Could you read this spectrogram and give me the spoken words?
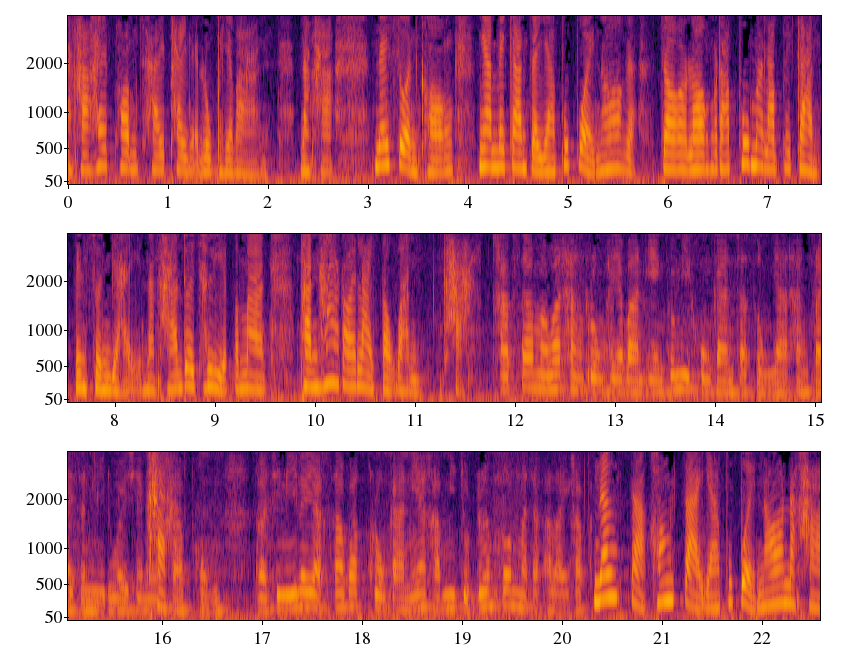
นะคะ ให้พร้อมใช้ภายในโรงพยาบาลนะคะ ในส่วนของงานบริการจ่ายยาผู้ป่วยนอกอะจะรองรับผู้มารับบริการเป็นส่วนใหญ่นะคะ โดยเฉลี่ยประมาณ 1,500รายต่อวันค่ะ ครับทราบมาว่าทางโรงพยาบาลเองก็มีโครงการจัดส่งยาทางไปรษณีย์ด้วยใช่ไหมค่ะ ครับ ผมเอ่อทีนี้เลยอยากทราบว่าโครงการเนี้ยครับมีจุดเริ่มต้นมาจากอะไรครับ เนื่องจากห้องจ่ายยาผู้ป่วยนอกนะคะ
